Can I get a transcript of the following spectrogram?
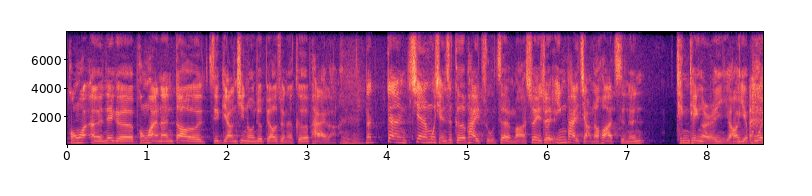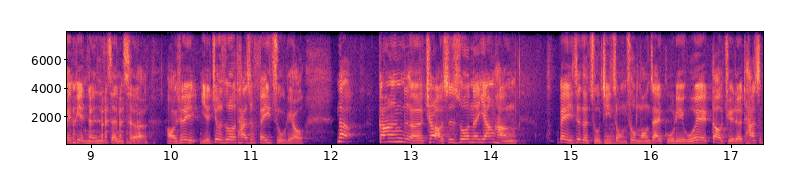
彭淮呃那个彭淮南到这杨金龙就标准的鸽派了。那但现在目前是鸽派主政嘛，所以说鹰派讲的话只能听听而已，然后也不会变成是政策。好，所以也就是说它是非主流。那刚刚呃邱老师说呢，央行。被这个主计总处蒙在鼓里，我也倒觉得他是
